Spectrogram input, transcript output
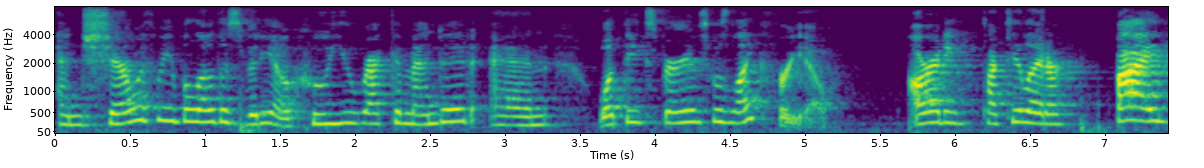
and share with me below this video who you recommended and what the experience was like for you. Alrighty, talk to you later. Bye!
